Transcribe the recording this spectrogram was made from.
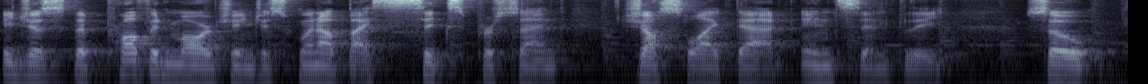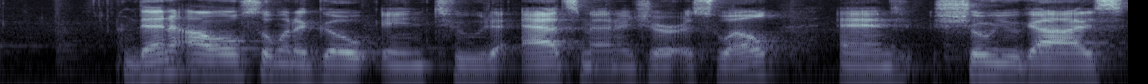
it just the profit margin just went up by 6% just like that instantly. So then I also want to go into the ads manager as well and show you guys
